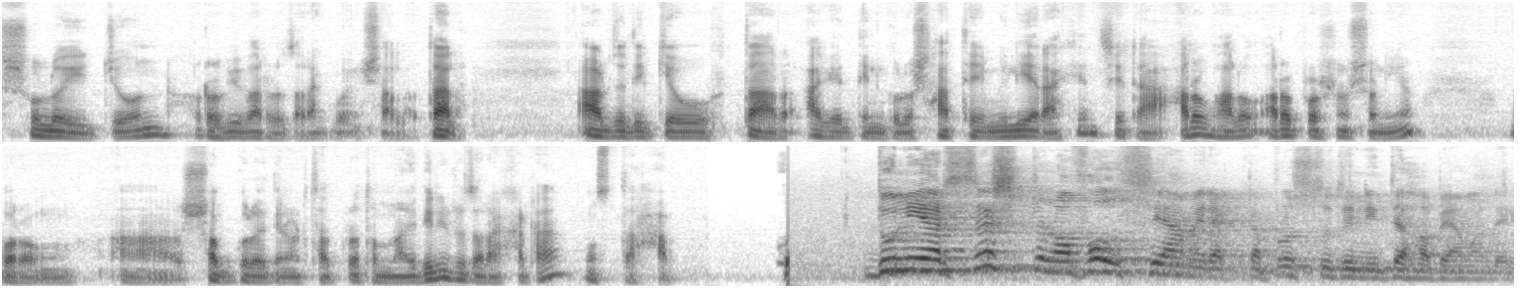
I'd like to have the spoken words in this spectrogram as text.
ষোলোই জুন রবিবার রোজা রাখব ইনশাআল্লাহ, তাহলে। আর যদি কেউ তার আগের দিনগুলো সাথে মিলিয়ে রাখেন, সেটা আরও ভালো, আরও প্রশংসনীয়, বরং সবগুলো দিন অর্থাৎ প্রথম নয় দিনই রোজা রাখাটা মুস্তাহাব। দুনিয়ার শ্রেষ্ঠ নফল সিয়ামের একটা প্রস্তুতি নিতে হবে আমাদের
